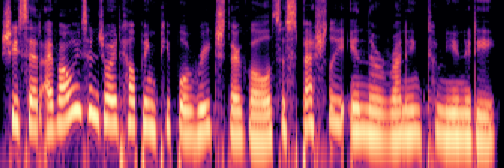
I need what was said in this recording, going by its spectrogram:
She said, I've always enjoyed helping people reach their goals, especially in the running community.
